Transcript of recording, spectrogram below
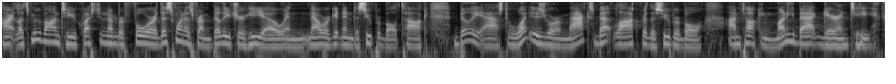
All right, let's move on to question number four. This one is from Billy Trujillo, and now we're getting into Super Bowl talk. Billy asked, What is your max bet lock for the Super Bowl? I'm talking money back guarantee.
